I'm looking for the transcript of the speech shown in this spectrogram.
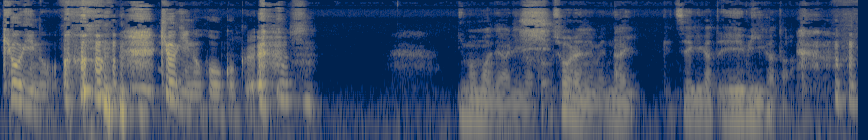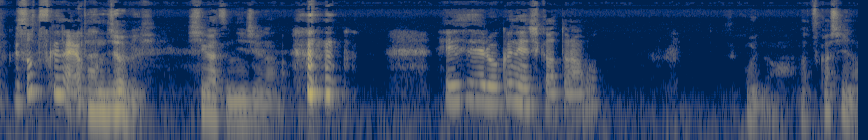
競技 の、競技の報告。今までありがとう。将来の夢ない。血液型。AB 型。嘘つくなよ。誕生日。4月27平成6年しかあったらんわ。すごいな。懐かしいな。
